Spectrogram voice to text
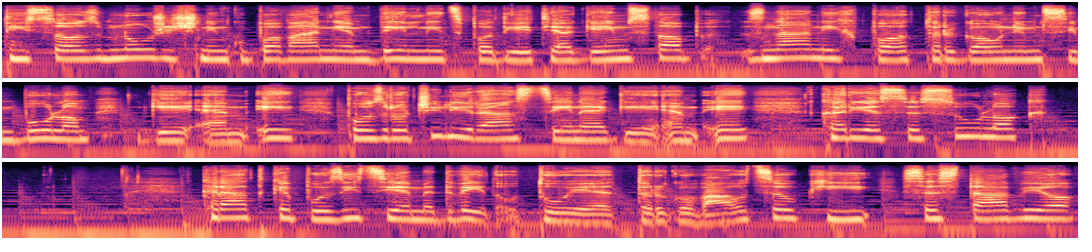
Ti so z množičnim kupovanjem delnic podjetja GameStop, znanih pod trgovnim simbolom GME, povzročili rast cene GME, kar je sesulo kratke pozicije medvedov, to je trgovalcev, ki se stavijo.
